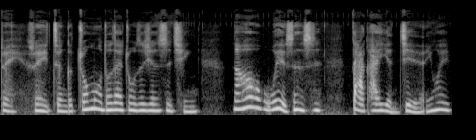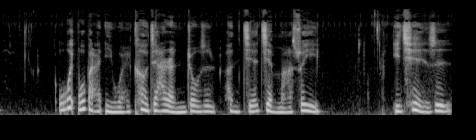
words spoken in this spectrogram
对，所以整个周末都在做这件事情。然后我也真的是大开眼界，因为我我本来以为客家人就是很节俭嘛，所以一切也是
